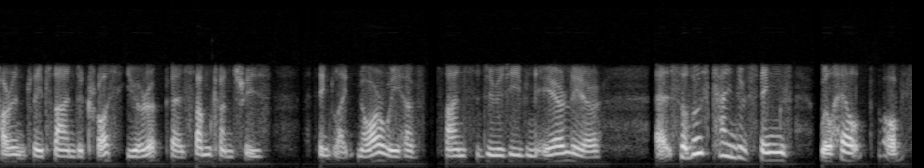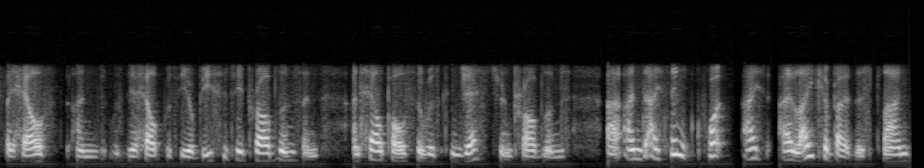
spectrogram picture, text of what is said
currently planned across Europe. Uh, some countries, I think like Norway, have plans to do it even earlier. Uh, so those kind of things will help, obviously, health and they help with the obesity problems and, and help also with congestion problems. Uh, and I think what I, I like about this plan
